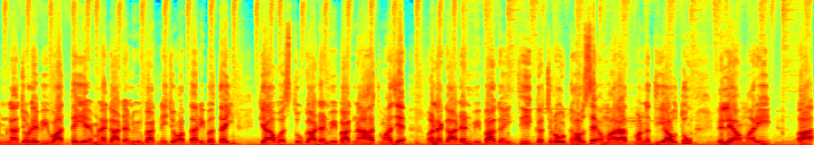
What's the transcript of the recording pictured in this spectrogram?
એમના જોડે બી વાત થઈ. એમણે ગાર્ડન વિભાગની જવાબદારી બતાવી. કે આ વસ્તુ ગાર્ડન વિભાગના હાથમાં છે અને ગાર્ડન વિભાગ અહીંથી કચરો ઉઠાવશે? અમારા હાથમાં નથી આવતું. એટલે અમારી આ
